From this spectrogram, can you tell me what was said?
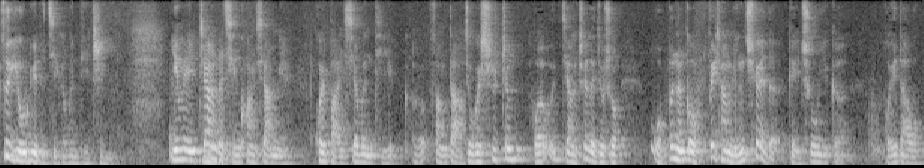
最忧虑的几个问题之一，因为这样的情况下面会把一些问题呃放大，就会失真。我讲这个就是说我不能够非常明确的给出一个回答，我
